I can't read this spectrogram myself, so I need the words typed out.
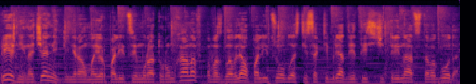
Прежний начальник генерал-майор полиции Мурат Урумханов возглавлял полицию области с октября 2013 года.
